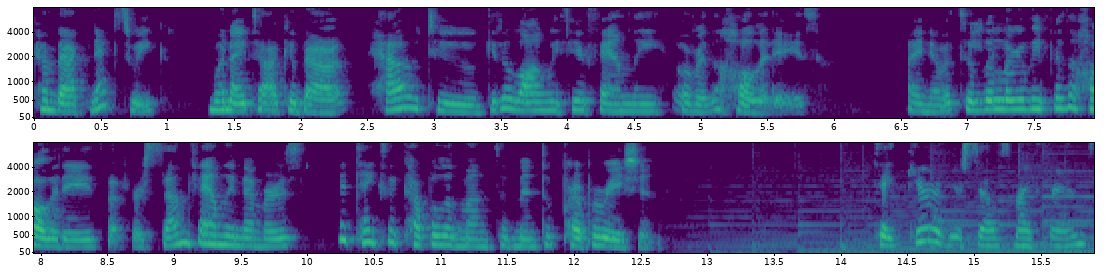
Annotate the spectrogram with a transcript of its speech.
Come back next week when I talk about how to get along with your family over the holidays. I know it's a little early for the holidays, but for some family members, it takes a couple of months of mental preparation. Take care of yourselves, my friends.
